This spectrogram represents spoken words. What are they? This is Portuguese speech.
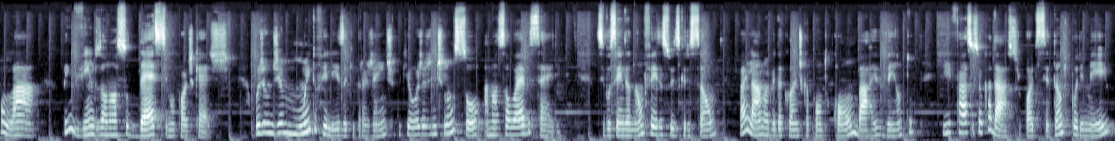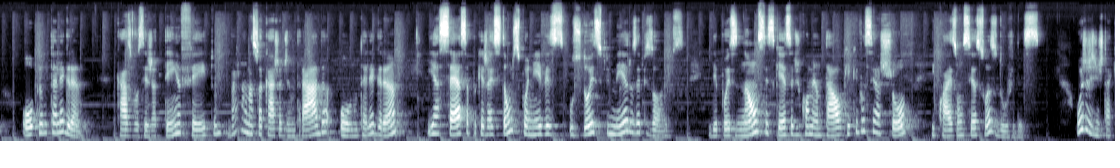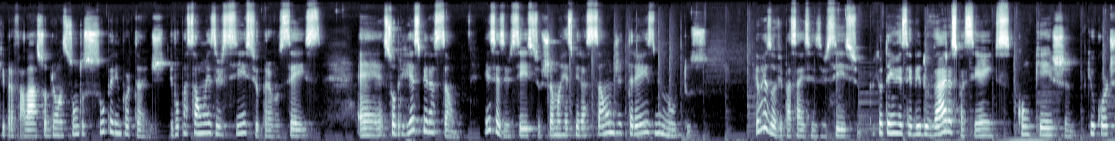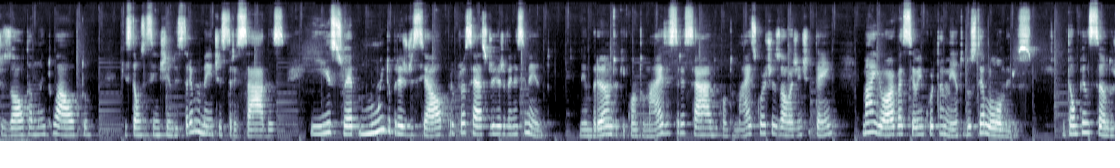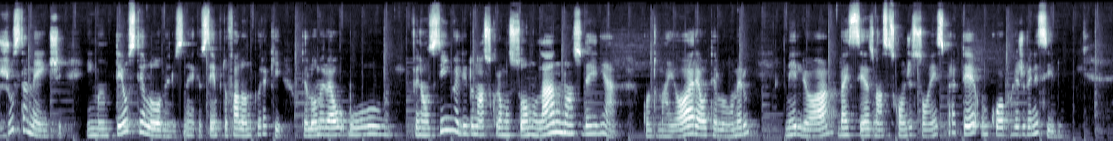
Olá, bem-vindos ao nosso décimo podcast. Hoje é um dia muito feliz aqui pra gente, porque hoje a gente lançou a nossa websérie. Se você ainda não fez a sua inscrição, vai lá no avidaquântica.com/evento e faça o seu cadastro. Pode ser tanto por e-mail ou pelo Telegram. Caso você já tenha feito, vai lá na sua caixa de entrada ou no Telegram e acessa porque já estão disponíveis os dois primeiros episódios. Depois não se esqueça de comentar o que, que você achou e quais vão ser as suas dúvidas. Hoje a gente está aqui para falar sobre um assunto super importante. Eu vou passar um exercício para vocês é, sobre respiração. Esse exercício chama respiração de 3 minutos. Eu resolvi passar esse exercício porque eu tenho recebido várias pacientes com queixa que o cortisol está muito alto, que estão se sentindo extremamente estressadas e isso é muito prejudicial para o processo de rejuvenescimento. Lembrando que quanto mais estressado, quanto mais cortisol a gente tem, maior vai ser o encurtamento dos telômeros. Então, pensando justamente em manter os telômeros, né, que eu sempre estou falando por aqui, o telômero é o, o finalzinho ali do nosso cromossomo lá no nosso DNA. Quanto maior é o telômero, melhor vai ser as nossas condições para ter um corpo rejuvenescido.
